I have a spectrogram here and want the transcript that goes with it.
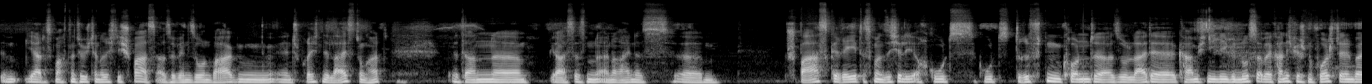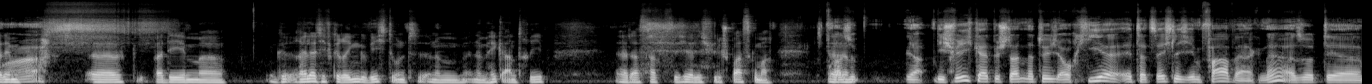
ähm, ja, das macht natürlich dann richtig Spaß. Also wenn so ein Wagen entsprechende Leistung hat, dann äh, ja, ist das ein, ein reines ähm, Spaßgerät, das man sicherlich auch gut, gut driften konnte. Also leider kam ich nie in den Genuss, aber kann ich mir schon vorstellen, bei dem, äh, bei dem äh, relativ geringen Gewicht und einem, einem Heckantrieb, äh, das hat sicherlich viel Spaß gemacht. Also ähm, ja, die Schwierigkeit bestand natürlich auch hier äh, tatsächlich im Fahrwerk, ne? Also der,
